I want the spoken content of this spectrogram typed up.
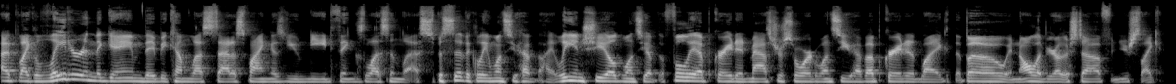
at like later in the game they become less satisfying as you need things less and less. Specifically once you have the Hylian shield, once you have the fully upgraded master sword, once you have upgraded like the bow and all of your other stuff and you're just like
